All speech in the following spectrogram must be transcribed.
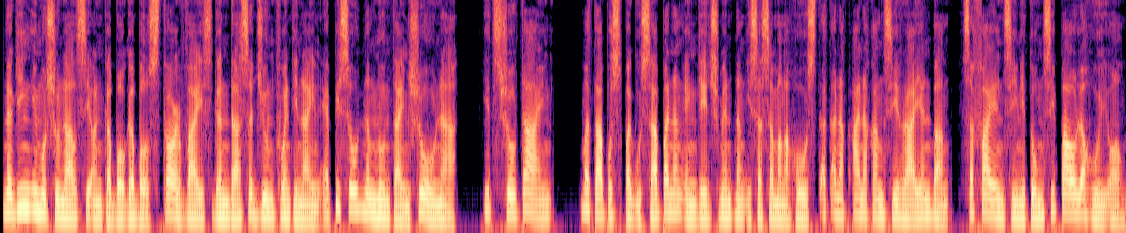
Naging emosyonal si Unkabogable Star Vice Ganda sa June 29 episode ng noontime show na, It's Showtime, matapos pag-usapan ng engagement ng isa sa mga host at anak-anakang si Ryan Bang, sa fiancé nitong si Paula Huyong.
